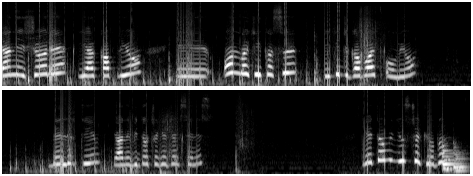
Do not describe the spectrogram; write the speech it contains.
Yani şöyle yer kaplıyor. Ee, 10 dakikası 2 GB oluyor. Belirteyim. Yani video çekecekseniz. GTA videosu çekiyordum.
